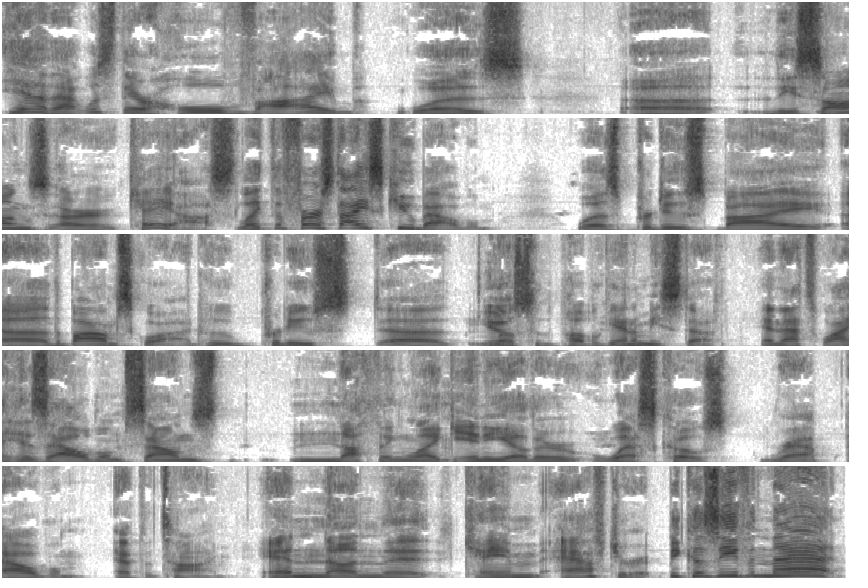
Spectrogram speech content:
yeah, that was their whole vibe was uh, these songs are chaos. Like the first Ice Cube album was produced by uh, the Bomb Squad, who produced uh, most of the Public Enemy stuff, and that's why his album sounds nothing like any other West Coast rap album at the time, and none that came after it. Because even that,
